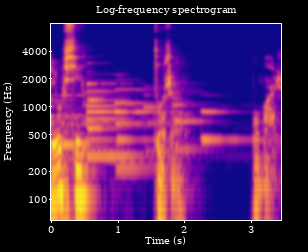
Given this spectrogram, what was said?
流星，作者牧马人。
